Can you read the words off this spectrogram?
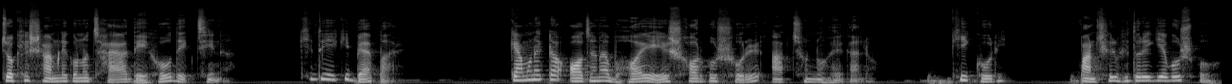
চোখের সামনে কোনো ছায়া দেহও দেখছি না। কিন্তু এ কি ব্যাপার? কেমন একটা অজানা ভয়ে সর্বশরীর আচ্ছন্ন হয়ে গেল। কি করি? পানসির ভিতরে গিয়ে বসবো?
